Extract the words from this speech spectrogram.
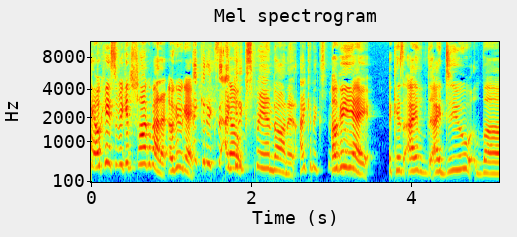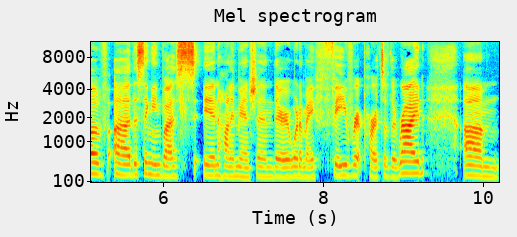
yay! Okay, so we get to talk about it. Okay, okay. I can, ex- so, I can expand on it. I can expand. Okay, yay! Because I I do love uh, the singing bus in Haunted Mansion. They're one of my favorite parts of the ride, um,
